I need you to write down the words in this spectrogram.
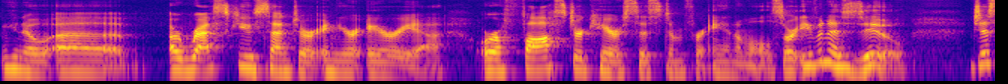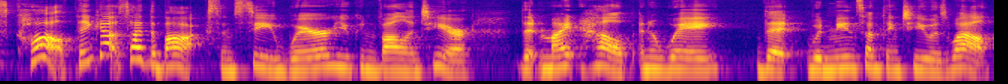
you know, a, a rescue center in your area, or a foster care system for animals, or even a zoo. Just call, think outside the box, and see where you can volunteer that might help in a way that would mean something to you as well.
